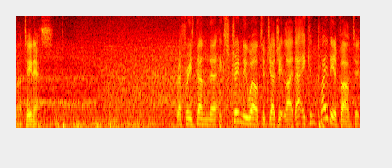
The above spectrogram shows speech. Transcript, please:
Martinez. Referee's done uh, extremely well to judge it like that. He can play the advantage.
